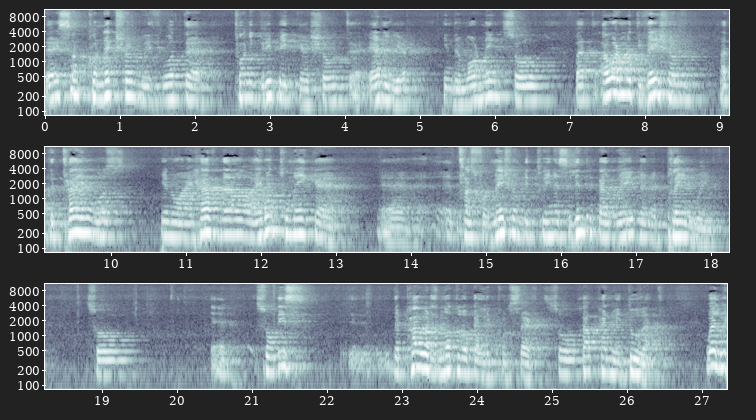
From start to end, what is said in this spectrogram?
there is some connection with what Tony Grbic showed earlier in the morning. So but our motivation at the time was, you know, I have now, I want to make a, a, a transformation between a cylindrical wave and a plane wave. So, uh, so this, uh, the power is not locally conserved. So how can we do that? Well, we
